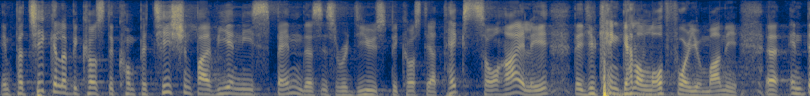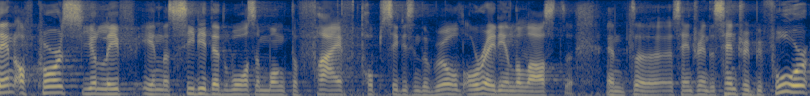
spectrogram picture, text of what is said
in particular because the competition by Viennese spenders is reduced because they are taxed so highly that you can get a lot for your money. Uh, and then, of course, you live in a city that was among the five top cities in the world already in the last uh, and, uh, century and the century before.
